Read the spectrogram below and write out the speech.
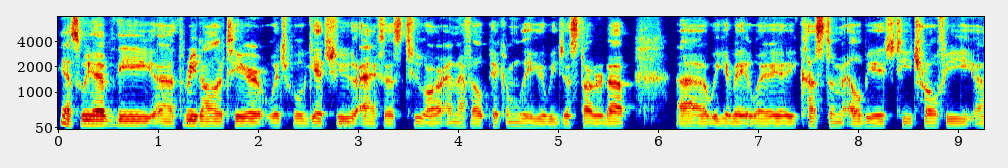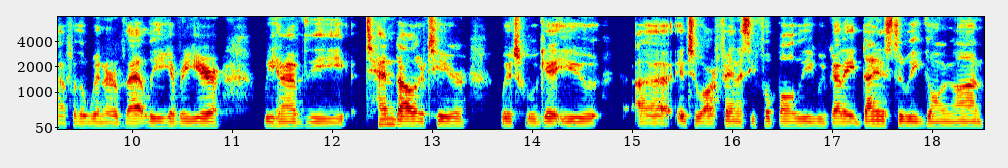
Yes, we have the uh, $3 tier, which will get you access to our NFL Pick'em League that we just started up. Uh, we give away a custom LBHT trophy uh, for the winner of that league every year. We have the $10 tier, which will get you uh, into our fantasy football league. We've got a dynasty league going on.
